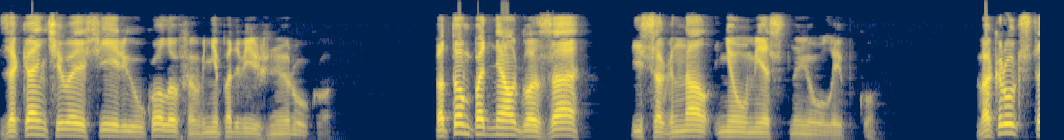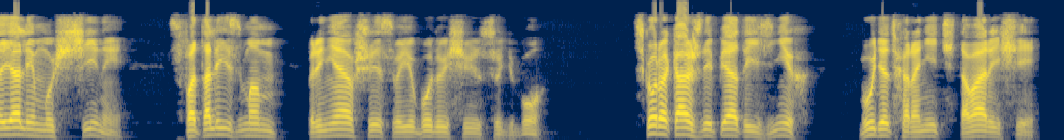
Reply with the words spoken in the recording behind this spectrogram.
заканчивая серию уколов в неподвижную руку. Потом поднял глаза и согнал неуместную улыбку. Вокруг стояли мужчины с фатализмом принявшие свою будущую судьбу. Скоро каждый пятый из них будет хоронить товарищей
